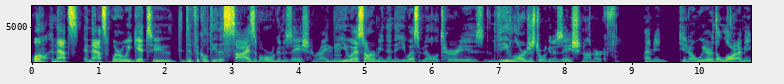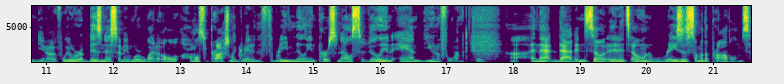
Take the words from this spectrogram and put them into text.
Well and that's and that's where we get to the difficulty of the size of our organization right? Mm-hmm. the us army and then the us military is the largest organization on earth I mean, you know, we are the large. I mean, you know, if we were a business, I mean, we're what almost approximately greater than three million personnel, civilian and uniformed. Sure. Uh, and that that in so in its own raises some of the problems.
